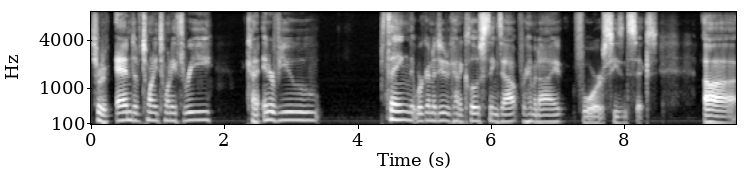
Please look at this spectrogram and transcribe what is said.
sort of end of 2023 kind of interview thing that we're going to do to kind of close things out for him and I for season 6. Uh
